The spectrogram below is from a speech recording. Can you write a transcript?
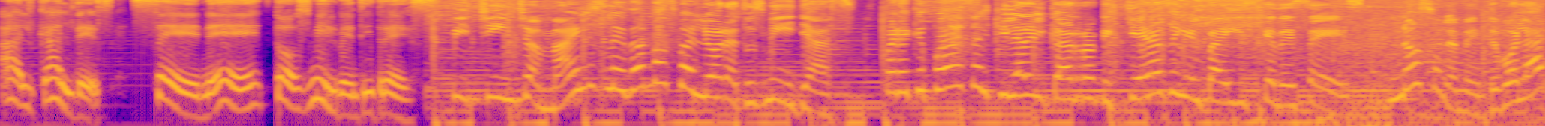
Alcaldes, CNE 2023. Pichincha Miles le da más valor a tus millas para que puedas alquilar el carro que quieras en el país que desees. No solamente volar,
